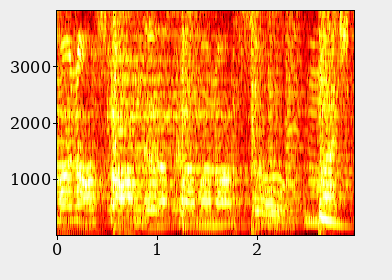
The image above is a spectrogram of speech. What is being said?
coming on stronger, coming on so much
